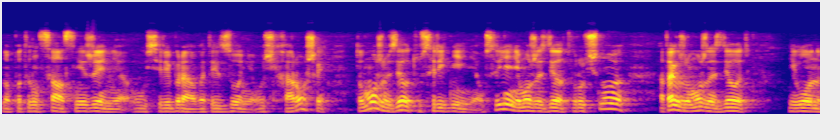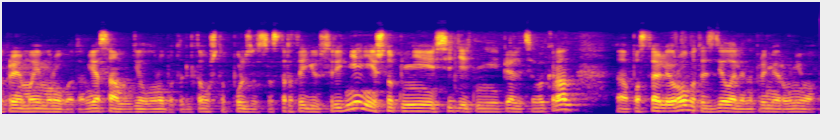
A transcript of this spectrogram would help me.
но потенциал снижения у серебра в этой зоне очень хороший, то можем сделать усреднение. Усреднение можно сделать вручную, а также можно сделать его, например, моим роботом. Я сам делал робота для того, чтобы пользоваться стратегией усреднения, и чтобы не сидеть, не пялиться в экран, а, поставили робота, сделали, например, у него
